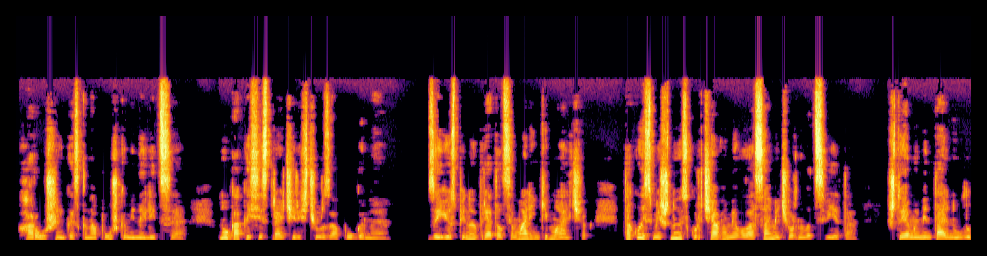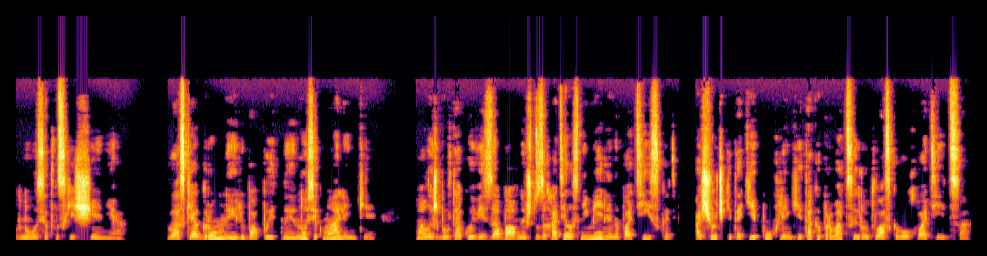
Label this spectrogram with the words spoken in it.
Хорошенькая, с конопушками на лице, но, как и сестра, чересчур запуганная. За ее спиной прятался маленький мальчик, такой смешной, с курчавыми волосами черного цвета, что я моментально улыбнулась от восхищения. Глазки огромные и любопытные, носик маленький. Малыш был такой весь забавный, что захотелось немедленно потискать, а щечки такие пухленькие, так и провоцируют ласково ухватиться.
